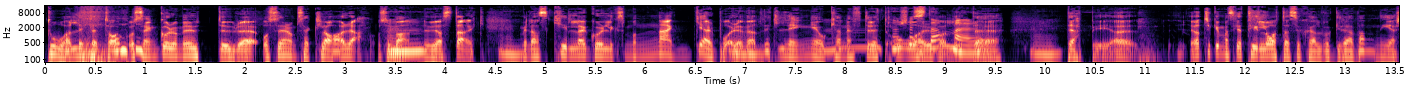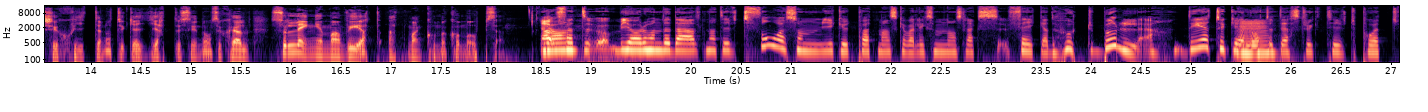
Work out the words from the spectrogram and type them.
dåligt ett tag och sen går de ut ur det och så är de så här klara och så bara, Mm. nu är jag stark. Mm. Medan killar går liksom och naggar på det Mm. väldigt länge och kan Mm, efter ett år vara stämmer. lite Mm. deppig. Jag, jag tycker man ska tillåta sig själv att gräva ner sig i skiten och tycka jättesynd om sig själv så länge man vet att man kommer komma upp sen. Ja, Ja. för att gör hon det där alternativ två som gick ut på att man ska vara liksom någon slags fejkad hurtbulle, det tycker jag Mm. låter destruktivt på ett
